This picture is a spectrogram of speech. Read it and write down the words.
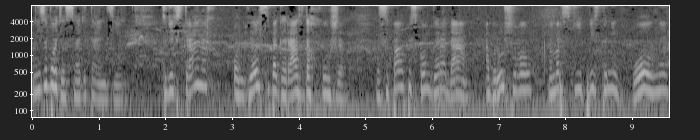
не заботился о Литандии. В других странах он вел себя гораздо хуже. Засыпал песком города, обрушивал на морские пристани волны,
